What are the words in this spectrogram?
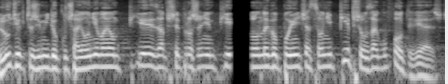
Ludzie, którzy mi dokuczają, nie mają pie, za przeproszeniem pierdolonego pojęcia, co oni pieprzą za głupoty, wiesz.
